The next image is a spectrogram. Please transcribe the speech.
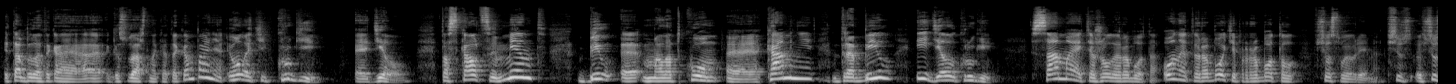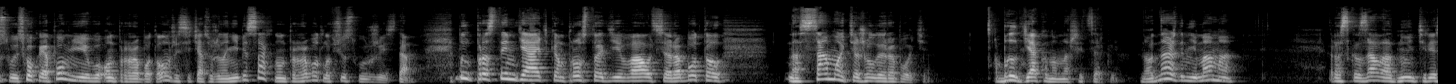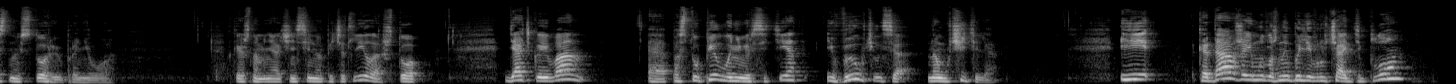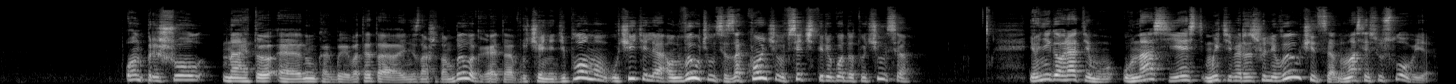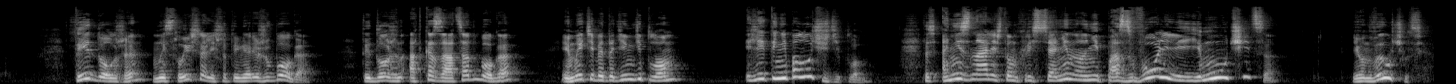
и там была такая э, государственная какая-то компания, и он эти круги э, делал. Таскал цемент, бил э, молотком э, камни, дробил и делал круги. Самая тяжелая работа. Он этой работе проработал все свое время. Всю, всю свою, сколько я помню его, он проработал. Он же сейчас уже на небесах, но он проработал всю свою жизнь. Да. Был простым дядьком, просто одевался, работал на самой тяжелой работе. Был дьяконом нашей церкви. Но однажды мне мама рассказала одну интересную историю про него. Конечно, меня очень сильно впечатлило, что дядька Иван э, поступил в университет и выучился на учителя – и когда уже ему должны были вручать диплом, он пришел на это, э, ну, как бы, вот это, не знаю, что там было, какое-то вручение диплома учителя. Он выучился, закончил, все четыре года отучился. И они говорят ему, у нас есть, мы тебе разрешили выучиться, но у нас есть условия. Ты должен, мы слышали, что ты веришь в Бога. Ты должен отказаться от Бога, и мы тебе дадим диплом, или ты не получишь диплом. То есть они знали, что он христианин, но они позволили ему учиться. И он выучился.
